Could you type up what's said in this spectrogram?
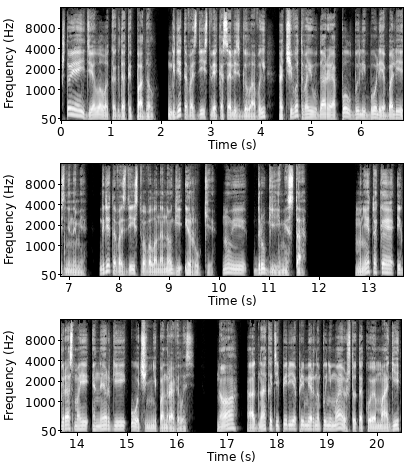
Что я и делала, когда ты падал. Где-то воздействия касались головы, отчего твои удары о пол были более болезненными. Где-то воздействовало на ноги и руки. Ну и другие места. Мне такая игра с моей энергией очень не понравилась. Но, однако, теперь я примерно понимаю, что такое маги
